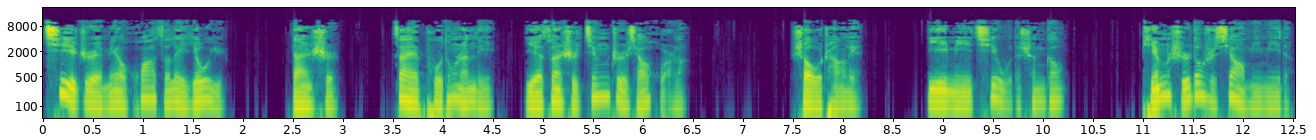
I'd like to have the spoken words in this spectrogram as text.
气质也没有花泽类忧郁，但是，在普通人里。也算是精致小伙了，瘦长脸，一米七五的身高，平时都是笑眯眯的，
